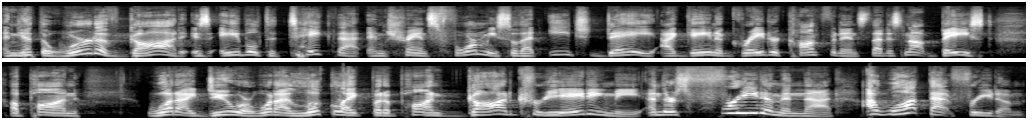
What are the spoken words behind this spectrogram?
And yet, the Word of God is able to take that and transform me so that each day I gain a greater confidence that it's not based upon what I do or what I look like, but upon God creating me. And there's freedom in that. I want that freedom.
